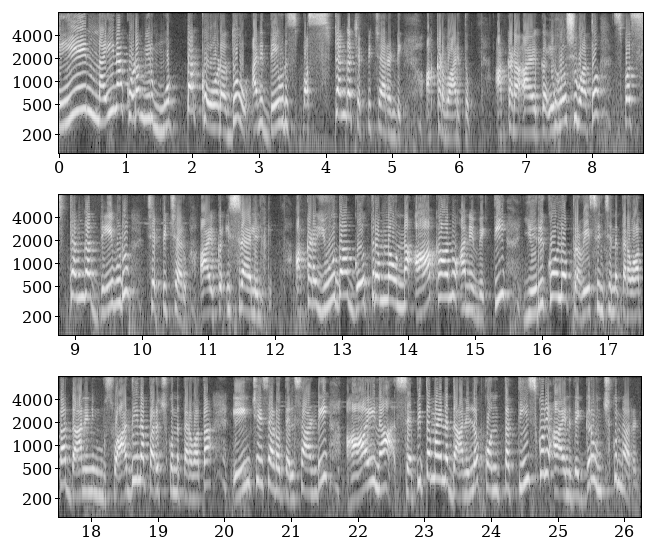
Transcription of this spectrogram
దేన్నైనా కూడా మీరు ముట్టకూడదు అని దేవుడు స్పష్టంగా చెప్పించారండి అక్కడ వారితో. అక్కడ ఆ యొక్క యహోశువాతో స్పష్టంగా దేవుడు చెప్పించారు ఆ యొక్క ఇస్రాయలీలకి. అక్కడ యూదా గోత్రంలో ఉన్న ఆకాను అనే వ్యక్తి ఎరుకోలో ప్రవేశించిన తర్వాత దానిని స్వాధీనపరుచుకున్న తర్వాత ఏం చేశాడో తెలుసా అండి? ఆయన శపితమైన దానిలో కొంత తీసుకొని ఆయన దగ్గర ఉంచుకున్నారంట.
